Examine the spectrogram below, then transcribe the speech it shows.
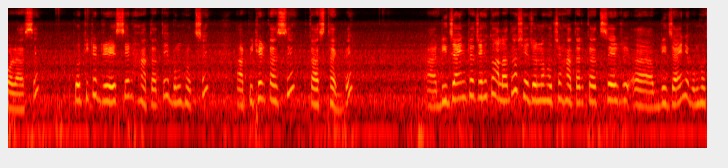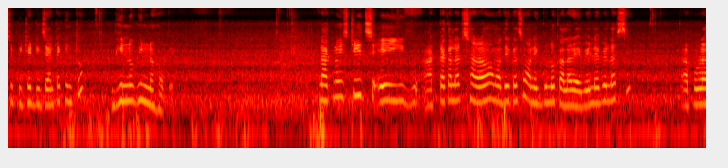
করা আছে। প্রতিটা ড্রেসের হাতাতে এবং হচ্ছে পিঠের কাছে কাজ থাকবে। ডিজাইনটা যেহেতু আলাদা, সেজন্য হচ্ছে হাতার কাছের ডিজাইন এবং হচ্ছে পিঠের ডিজাইনটা কিন্তু ভিন্ন ভিন্ন হবে। লাকনো স্টিচ এই আটটা কালার ছাড়াও আমাদের কাছে অনেকগুলো কালার অ্যাভেলেবেল আছে। আপনারা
